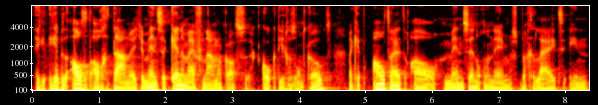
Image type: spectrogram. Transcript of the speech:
ik, ik heb het altijd al gedaan, weet je. Mensen kennen mij voornamelijk als eh, kok die gezond kookt. Maar ik heb altijd al mensen en ondernemers begeleid in,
